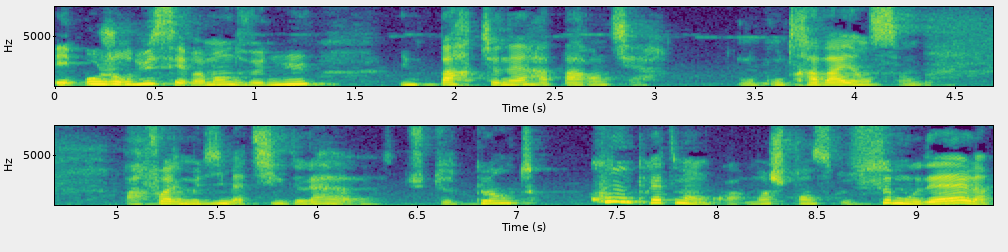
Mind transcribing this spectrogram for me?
Et aujourd'hui, c'est vraiment devenu une partenaire à part entière. Donc on travaille ensemble. Parfois, elle me dit Mathilde, là, tu te plantes complètement. Quoi. Moi, je pense que ce modèle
